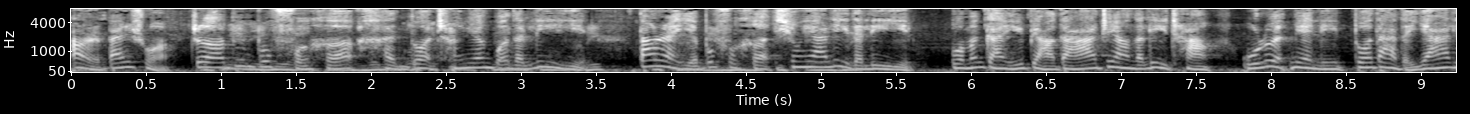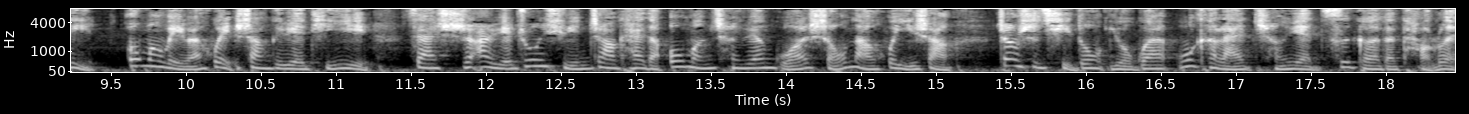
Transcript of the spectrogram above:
奥尔班说，这并不符合很多成员国的利益，当然也不符合匈牙利的利益。我们敢于表达这样的立场，无论面临多大的压力。欧盟委员会上个月提议，在十二月中旬召开的欧盟成员国首脑会议上，正式启动有关乌克兰成员资格的讨论。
